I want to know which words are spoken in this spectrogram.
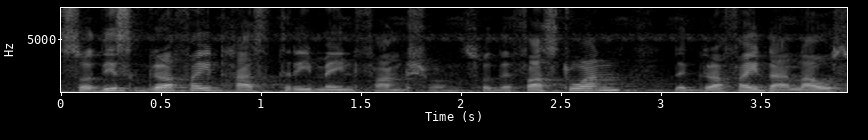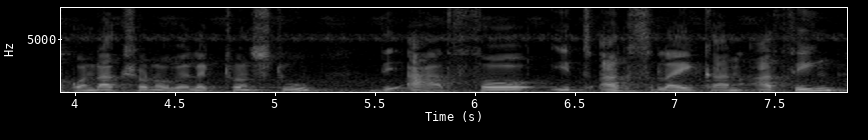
So this graphite has three main functions. So the first one, the graphite allows conduction of electrons to the earth. So it acts like an earthing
